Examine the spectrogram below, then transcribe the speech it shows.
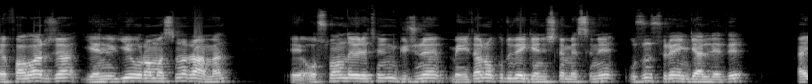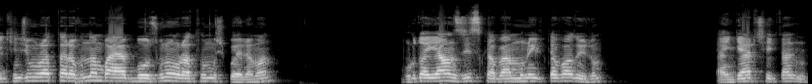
Defalarca yenilgiye uğramasına rağmen e, Osmanlı Devleti'nin gücüne meydan okudu ve genişlemesini uzun süre engelledi. Ya 2. Murat tarafından bayağı bir bozguna uğratılmış bu eleman. Burada Jan Ziska ben bunu ilk defa duydum. Yani gerçekten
